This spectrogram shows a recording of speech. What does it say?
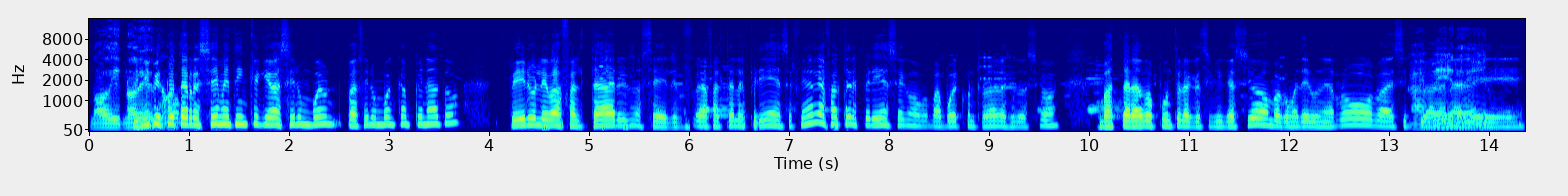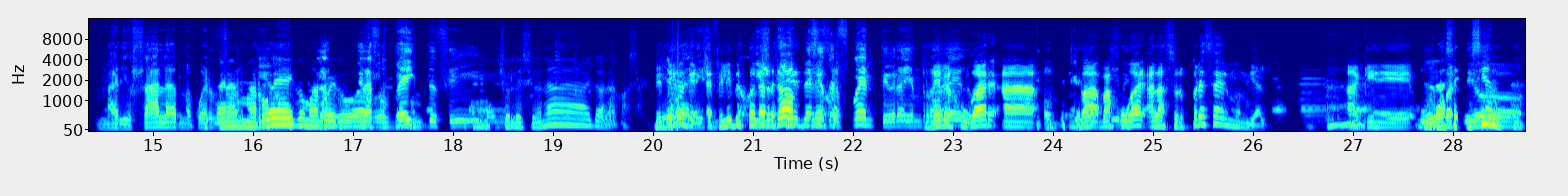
No, Felipe no- JRC me tinca que va a ser un buen, va a ser un buen campeonato, pero le va a faltar, no sé, le va a faltar la experiencia. Al final le va a faltar experiencia como para poder controlar la situación. Va a estar a dos puntos de la clasificación, va a cometer un error, va a decir A que va a ver, ganar, a eh, Mario Salas, me acuerdo. ganar. Marruecos, la- Marruecos la va a- sub-20, sí. con mucho lesionado y toda la cosa. Me digo que el Felipe JRC Nock, debe, César ju- Fuente, Brian debe Ravelo. jugar a, va, va a jugar a la sorpresa del mundial. Ah, A que un la partido,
